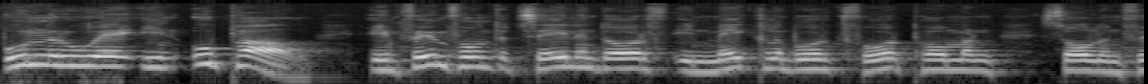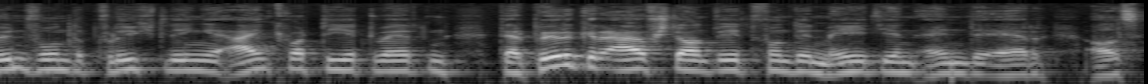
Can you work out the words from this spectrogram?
Unruhe in Uppal. Im 500-Seelendorf in Mecklenburg-Vorpommern sollen 500 Flüchtlinge einquartiert werden. Der Bürgeraufstand wird von den Medien NDR als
